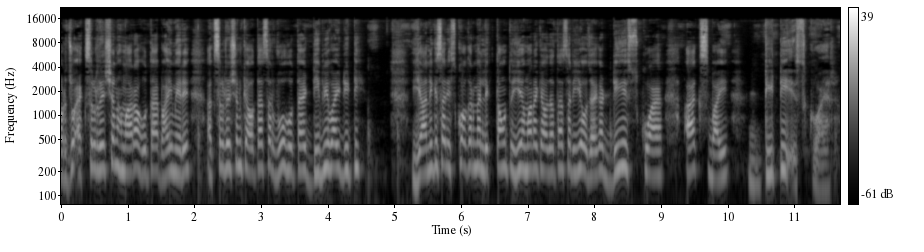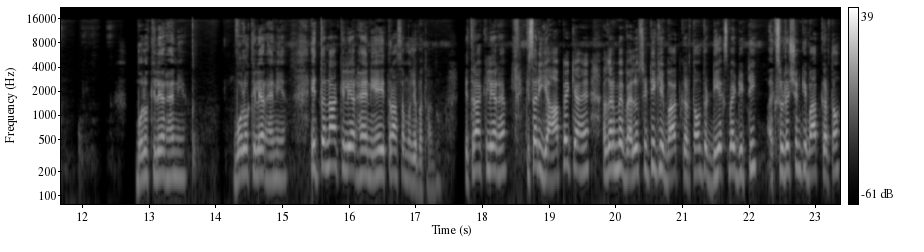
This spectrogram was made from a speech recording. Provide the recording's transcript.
और जो एक्सेलरेशन हमारा होता है, भाई मेरे एक्सेलरेशन क्या होता है सर वो होता है D B by D T यानी कि सर इसको अगर मैं लिखता हूँ तो ये हमारा क्या हो जाता है सर ये हो जाएगा D square X by D T square बोलो क्लियर है नहीं है? बोलो क्लियर है नहीं है। इतना क्लियर है नहीं है, इतना सा मुझे बता दो। इतना क्लियर है कि सर यहाँ पे क्या है, अगर मैं वेलोसिटी की बात करता हूँ तो D X by D T acceleration की बात करता हूँ,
